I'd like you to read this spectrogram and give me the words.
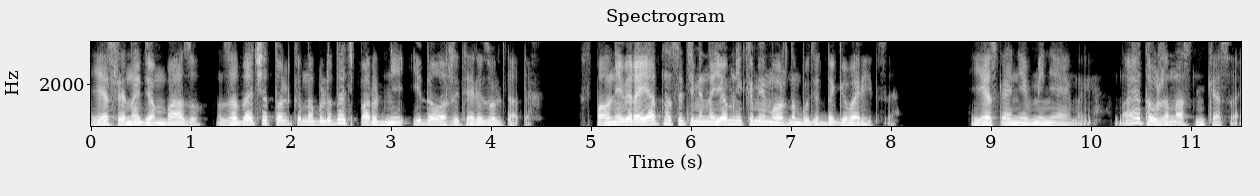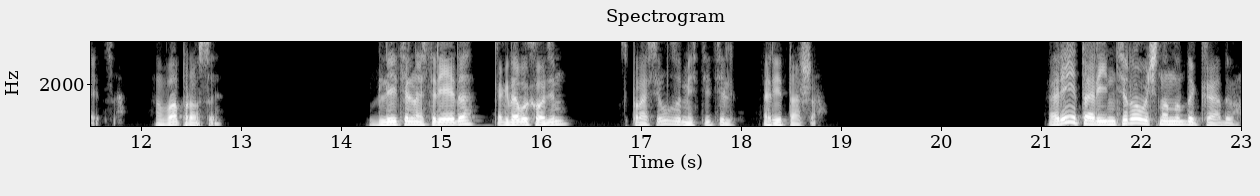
Если найдем базу, задача только наблюдать пару дней и доложить о результатах. Вполне вероятно, с этими наемниками можно будет договориться если они вменяемые, но это уже нас не касается. Вопросы? «Длительность рейда? Когда выходим?» — спросил заместитель Риташа. Рейд ориентировочно на декаду.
